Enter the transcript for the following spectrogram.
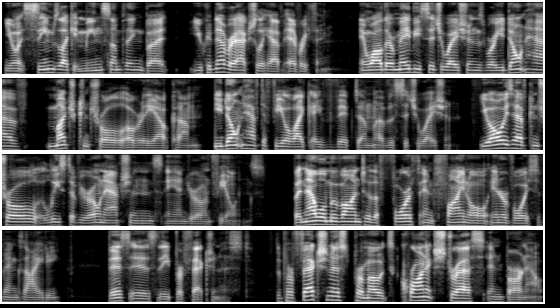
you know, it seems like it means something, but you could never actually have everything. And while there may be situations where you don't have much control over the outcome, you don't have to feel like a victim of the situation. You always have control, at least of your own actions and your own feelings. But now we'll move on to the fourth and final inner voice of anxiety. This is the perfectionist. The perfectionist promotes chronic stress and burnout.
